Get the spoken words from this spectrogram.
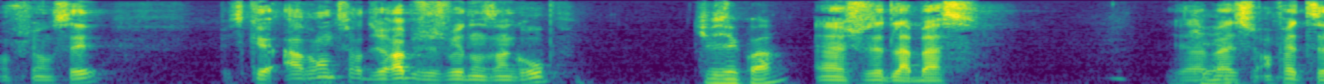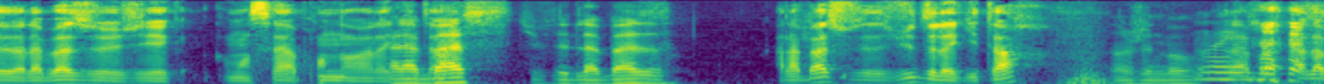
influencé. Puisque avant de faire du rap, je jouais dans un groupe. Tu faisais quoi? Euh, je faisais de la basse. Et à la Ok. base, en fait, euh, à la base, j'ai commencé à apprendre la À guitare. la basse, tu faisais de la base? À la base, je faisais juste de la guitare. Un jeu de mots. Oui. À la ba- à la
